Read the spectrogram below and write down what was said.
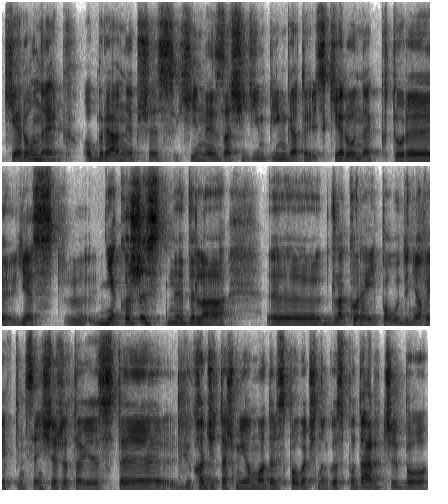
kierunek obrany przez Chiny za Xi Jinpinga to jest kierunek, który jest e, niekorzystny dla dla Korei Południowej, w tym sensie, że to jest, e, chodzi też mi o model społeczno-gospodarczy, bo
